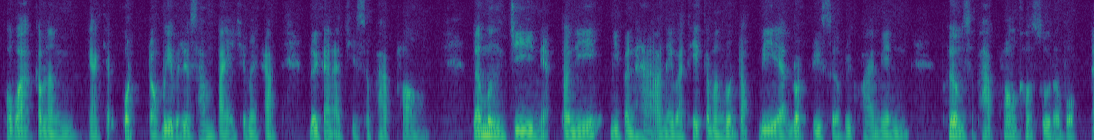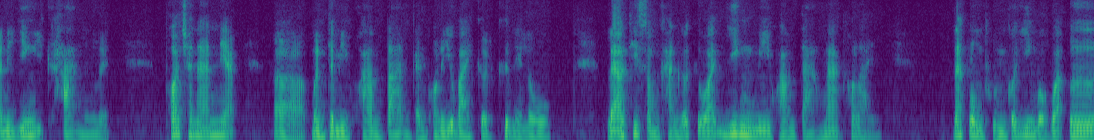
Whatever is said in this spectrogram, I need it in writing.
เพราะว่ากำลังอยากจะกดดอกเบี้ยไปด้วยซ้ำไปใช่ไหมครับ โดยการอัดฉีดสภาพคล่อง แล้วเมืองจีนเนี่ยตอนนี้มีปัญหาในประเทศกำลังลดดอกเบี้ย ลด reserve requirement เพิ่มสภาพคล่องเข้าสู่ระบบ อันนี้ยิ่งอีกทางหนึ่งเลย เพราะฉะนั้นเนี่ยมันจะมีความต่างกันของนโยบายเกิดขึ้นในโลก แล้วที่สำคัญก็คือว่ายิ่งมีความต่างมากเท่าไหร่ นักลงทุนก็ยิ่งบอกว่า เออ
